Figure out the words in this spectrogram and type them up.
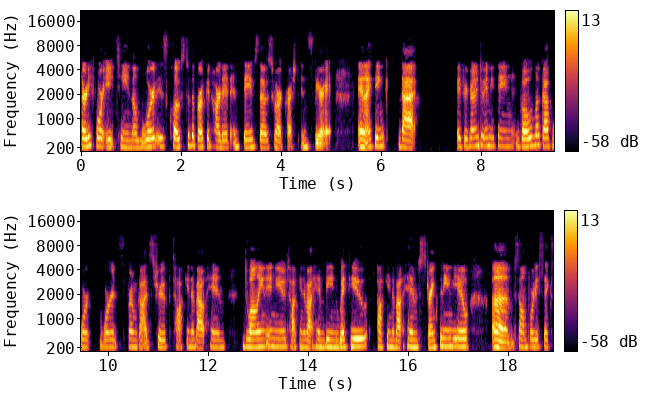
34 18, the Lord is close to the brokenhearted and saves those who are crushed in spirit. And I think that if you're going to do anything, go look up wor- words from God's truth talking about Him dwelling in you, talking about Him being with you, talking about Him strengthening you. Um, Psalm 46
